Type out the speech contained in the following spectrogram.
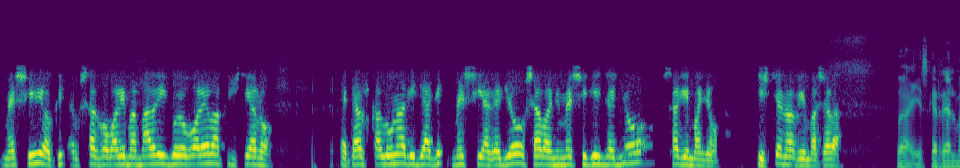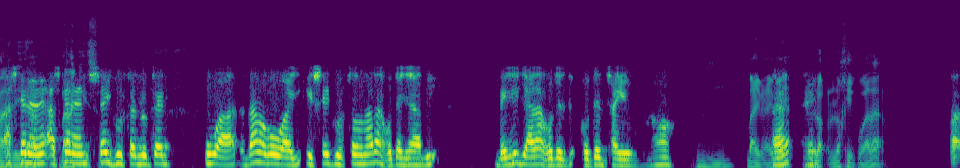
Messi, o, Euskako balima Madrid gure golema, Cristiano. Eta Euskaldunak, ja, Messia gehiago, oza, baina Messi gin gehiago, zagin baino. Cristiano egin bazela. bai, esker Real Madrid. Azkenen, azkenen, ze ikusten duten, ua, danoko ua, ize ikusten dara, joten begila da joten, zaio, no? Mhm, Bai, bai, bai, Eh, eh. lo- logikoa da. Bai.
